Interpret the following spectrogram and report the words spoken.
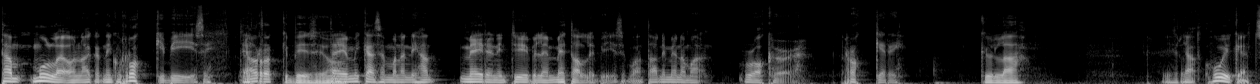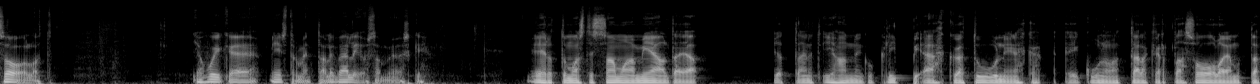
tämä mulle on aika niinku rockibiisi. Tämä on rockibiisi, joo. Tämä ei ole mikään semmoinen ihan meidänin tyypillinen metallibiisi, vaan tämä on nimenomaan rocker, rockeri Kyllä. Ehdot... ja huikeat soolot ja huikea instrumentaali väliosa myöskin. Ehdottomasti samaa mieltä ja jotta ei nyt ihan niin kuin klippiähkyä tuu, niin ehkä ei kuunnella tällä kertaa sooloja, mutta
